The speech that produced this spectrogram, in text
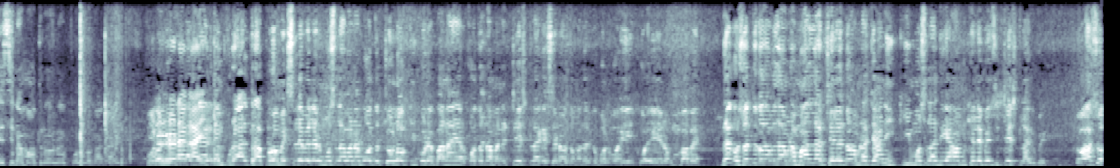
বেশি না মাত্র পনেরো টাকায়। পনেরো টাকায়। একদম পুরো আলট্রা প্রো ম্যাক্স লেভেলের মশলা বানাবো। তো চলো কি করে বানাই আর কতটা মানে টেস্ট লাগে সেটাও তোমাদেরকে বলব। এই এরকম ভাবে দেখো সত্যি কথা বলতে আমরা মালদার ছেলে তো আমরা জানি কি মশলা দিয়ে আম খেলে বেশি টেস্ট লাগবে। তো আসো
